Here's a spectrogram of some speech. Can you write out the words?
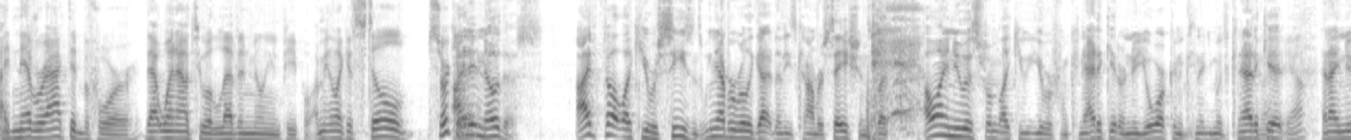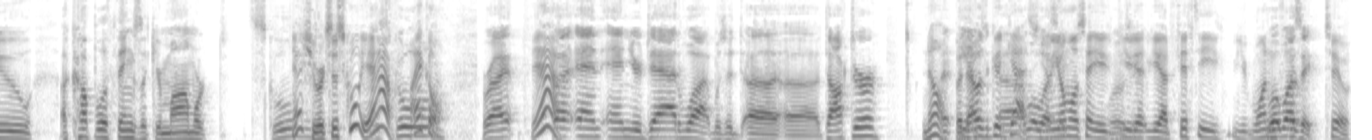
I'd never acted before. That went out to 11 million people. I mean, like, it's still circulating. I didn't know this. I felt like you were seasons. We never really got into these conversations, but all I knew is from like you, you were from Connecticut or New York, and you moved to Connecticut, Yeah. and I knew a couple of things like your mom worked school. Yeah, she works at school. Yeah, school, Michael. right? Yeah. But- and and your dad, what was a uh, uh, doctor? No, Uh, but Ian, that was a good uh, guess. what You, you almost say you, you, got, you got fifty. You, one. What was he? Two.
